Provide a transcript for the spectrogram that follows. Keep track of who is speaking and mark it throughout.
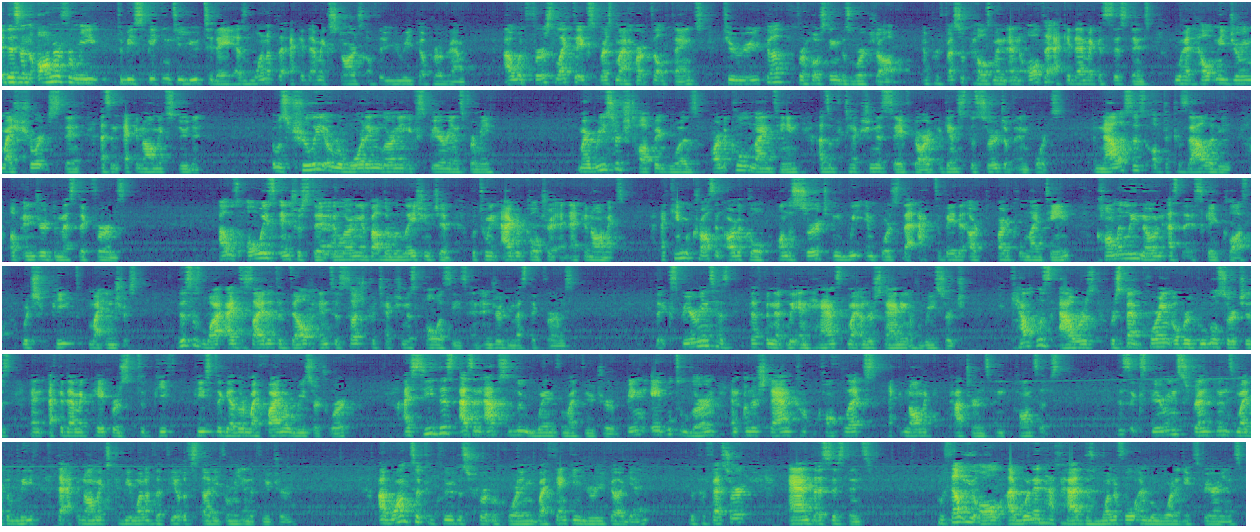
Speaker 1: It is an honor for me to be speaking to you today as one of the academic stars of the Eureka program. I would first like to express my heartfelt thanks to Eureka for hosting this workshop, and Professor Pelsman and all the academic assistants who had helped me during my short stint as an economics student. It was truly a rewarding learning experience for me. My research topic was Article 19 as a protectionist safeguard against the surge of imports, analysis of the causality of injured domestic firms. I was always interested in learning about the relationship between agriculture and economics. I came across an article on the surge in wheat imports that activated Article 19, commonly known as the escape clause, which piqued my interest. This is why I decided to delve into such protectionist policies and injure domestic firms. The experience has definitely enhanced my understanding of research. Countless hours were spent poring over Google searches and academic papers to piece together my final research work. I see this as an absolute win for my future, being able to learn and understand complex economic patterns and concepts. This experience strengthens my belief that economics could be one of the field of study for me in the future. I want to conclude this short recording by thanking Eureka again, the professor, and the assistants. Without you all, I wouldn't have had this wonderful and rewarding experience.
